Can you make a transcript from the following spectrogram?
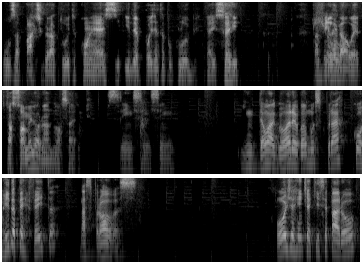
usa a parte gratuita, conhece e depois entra pro clube. É isso aí. Tá Show. bem legal o app, tá só melhorando nossa app. Sim, sim, sim. Então agora vamos para corrida perfeita nas provas. Hoje a gente aqui separou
